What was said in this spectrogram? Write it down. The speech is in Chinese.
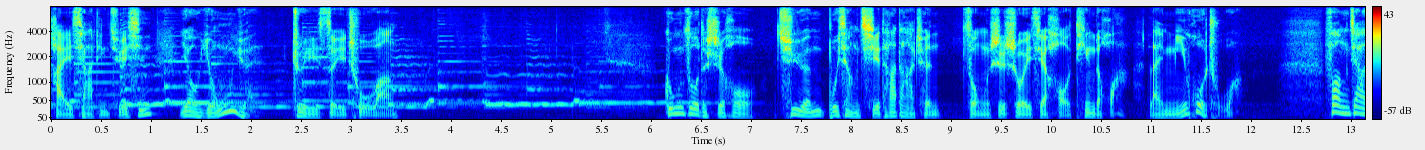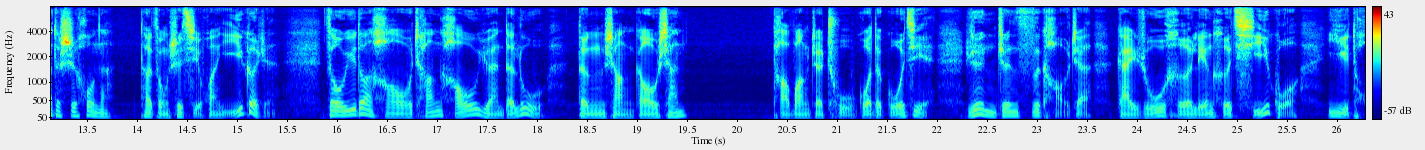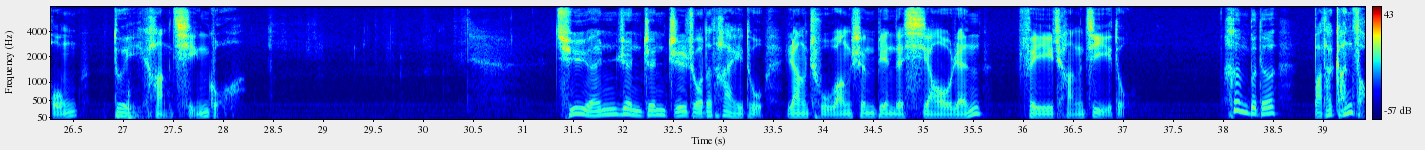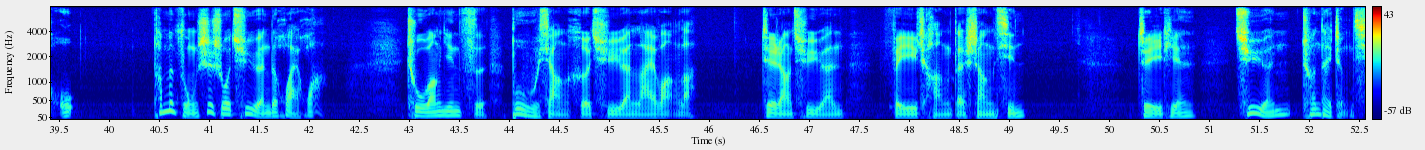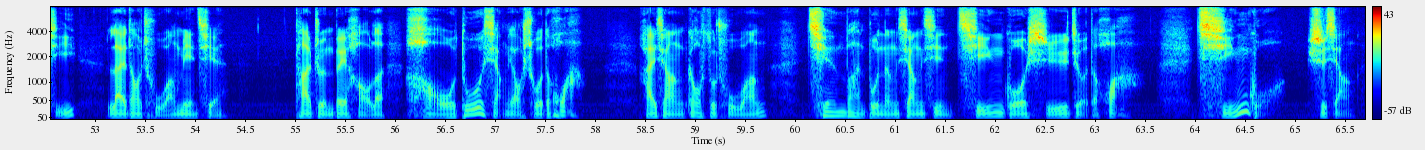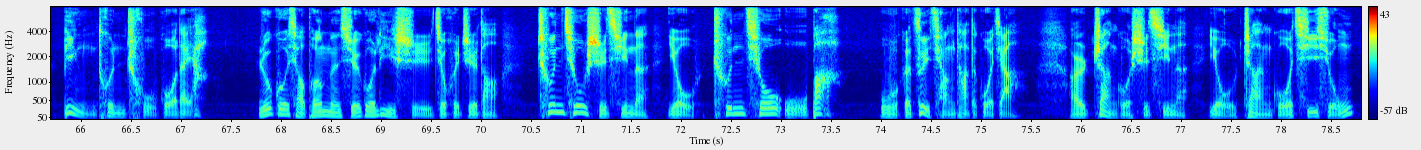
还下定决心要永远追随楚王。工作的时候，屈原不像其他大臣，总是说一些好听的话来迷惑楚王。放假的时候呢，他总是喜欢一个人，走一段好长好远的路，登上高山。他望着楚国的国界，认真思考着该如何联合齐国，一同对抗秦国。屈原认真执着的态度，让楚王身边的小人非常嫉妒，恨不得把他赶走。他们总是说屈原的坏话。楚王因此不想和屈原来往了，这让屈原非常的伤心。这一天，屈原穿戴整齐，来到楚王面前，他准备好了好多想要说的话，还想告诉楚王，千万不能相信秦国使者的话，秦国是想并吞楚国的呀。如果小朋友们学过历史，就会知道。春秋时期呢，有春秋五霸，五个最强大的国家；而战国时期呢，有战国七雄。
